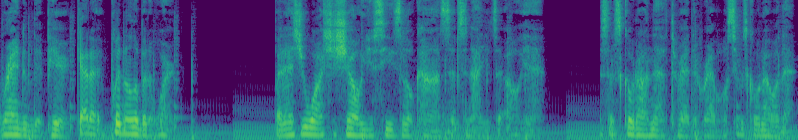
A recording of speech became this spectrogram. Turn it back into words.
randomly appear. You gotta put in a little bit of work. But as you watch the show, you see these little concepts, and now you say, "Oh yeah, let's let's go down that thread, the rebel. See what's going on with that."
